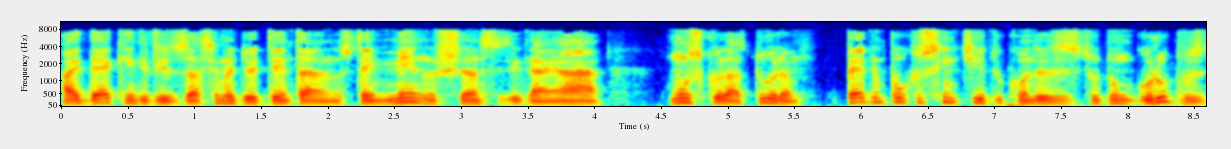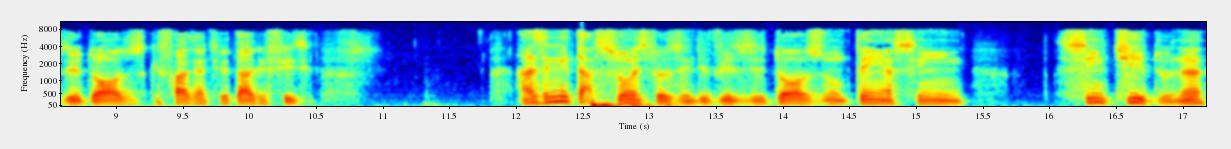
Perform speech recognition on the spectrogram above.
a ideia é que indivíduos acima de 80 anos têm menos chances de ganhar musculatura perde um pouco o sentido quando eles estudam grupos de idosos que fazem atividade física. As limitações para os indivíduos idosos não têm assim sentido, né?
